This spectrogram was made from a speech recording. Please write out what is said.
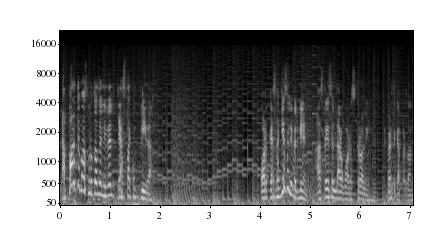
La parte más brutal del nivel ya está cumplida. Porque hasta aquí es el nivel, miren, hasta ahí es el Dark Scrolling. El vertical, perdón.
